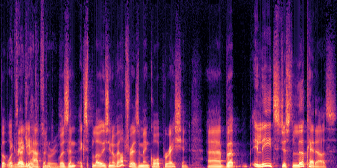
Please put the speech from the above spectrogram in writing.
But what really happened stories. was an explosion of altruism and cooperation. Uh, but elites just look at us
